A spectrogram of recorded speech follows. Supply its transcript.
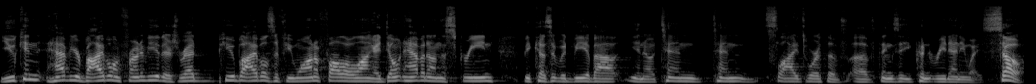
You can have your Bible in front of you. There's red Pew Bibles if you want to follow along. I don't have it on the screen because it would be about, you know, 10, 10 slides worth of, of things that you couldn't read anyway. So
